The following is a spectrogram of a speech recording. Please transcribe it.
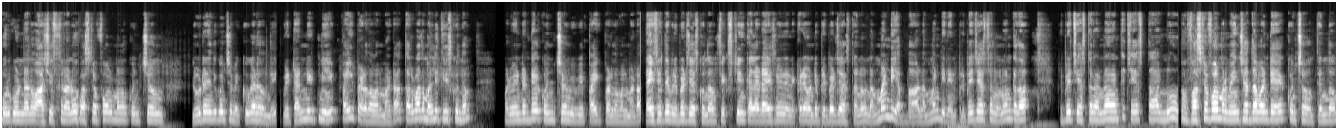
కోరుకుంటున్నాను ఆశిస్తున్నాను. ఫస్ట్ ఆఫ్ ఆల్ మనం కొంచెం లూట్ అనేది కొంచెం ఎక్కువగానే ఉంది. వీటన్నిటిని పై పెడదాం అనమాట తర్వాత మళ్ళీ తీసుకుందాం. మనం ఏంటంటే కొంచెం ఇవి పైకి పెడదాం అనమాట డైస్ అయితే ప్రిపేర్ చేసుకుందాం. సిక్స్టీన్ కలర్ డైస్ని నేను ఇక్కడే ఉండి ప్రిపేర్ చేస్తాను. నమ్మండి అబ్బా నమ్మండి. నేను ప్రిపేర్ చేస్తాను అన్నాను కదా. ప్రిపేర్ చేస్తాను అన్నానంటే చేస్తాను. ఫస్ట్ ఆఫ్ ఆల్ మనం ఏం చేద్దామంటే కొంచెం తిందాం.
